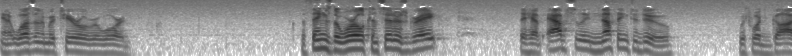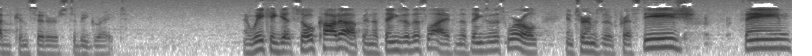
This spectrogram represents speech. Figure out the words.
and it wasn't a material reward. The things the world considers great, they have absolutely nothing to do with what God considers to be great. And we can get so caught up in the things of this life and the things of this world in terms of prestige, fame,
